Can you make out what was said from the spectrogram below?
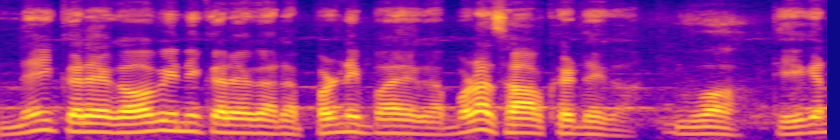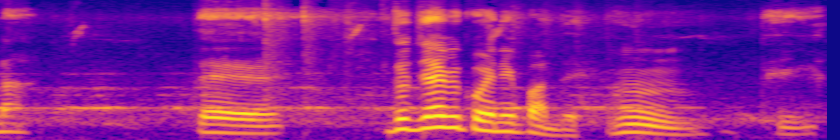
ਨਹੀਂ ਕਰੇਗਾ ਉਹ ਵੀ ਨਹੀਂ ਕਰੇਗਾ ਰਫੜ ਨਹੀਂ ਪਾਏਗਾ ਬੜਾ ਸਾਫ਼ ਖੇਡੇਗਾ। ਵਾਹ। ਠੀਕ ਹੈ ਨਾ? ਤੇ ਦੂਜੇ ਵੀ ਕੋਈ ਨਹੀਂ ਪਾਉਂਦੇ। ਹੂੰ। ਠੀਕ ਹੈ।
